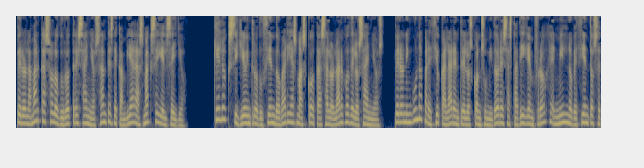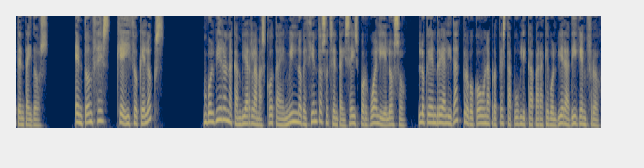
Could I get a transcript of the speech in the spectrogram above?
pero la marca solo duró tres años antes de cambiar a Smacks y el sello. Kellogg siguió introduciendo varias mascotas a lo largo de los años, pero ninguna pareció calar entre los consumidores hasta Dig Frog en 1972. Entonces, ¿qué hizo Kellogg's? Volvieron a cambiar la mascota en 1986 por Wally el oso, lo que en realidad provocó una protesta pública para que volviera Frog.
